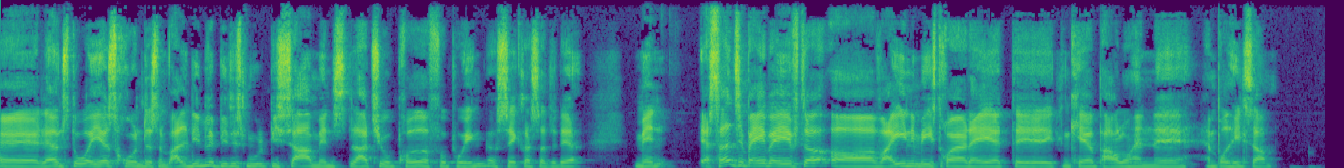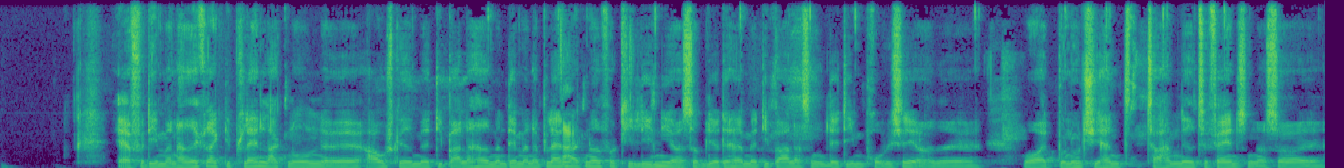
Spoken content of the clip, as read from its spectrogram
Øh, lavede en stor æresrunde, som var en lille bitte smule bizarre, mens Lazio prøvede at få point og sikre sig det der. Men jeg sad tilbage bagefter, og var egentlig mest rørt af, at øh, den kære Paolo, han, øh, han brød helt sammen. Ja, fordi man havde ikke rigtig planlagt nogen øh, afsked med Dybala. Havde man det, man har planlagt Nej. noget for Chiellini, og så bliver det her med Dybala sådan lidt improviseret, øh, hvor at Bonucci han tager ham ned til fansen, og så, øh,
